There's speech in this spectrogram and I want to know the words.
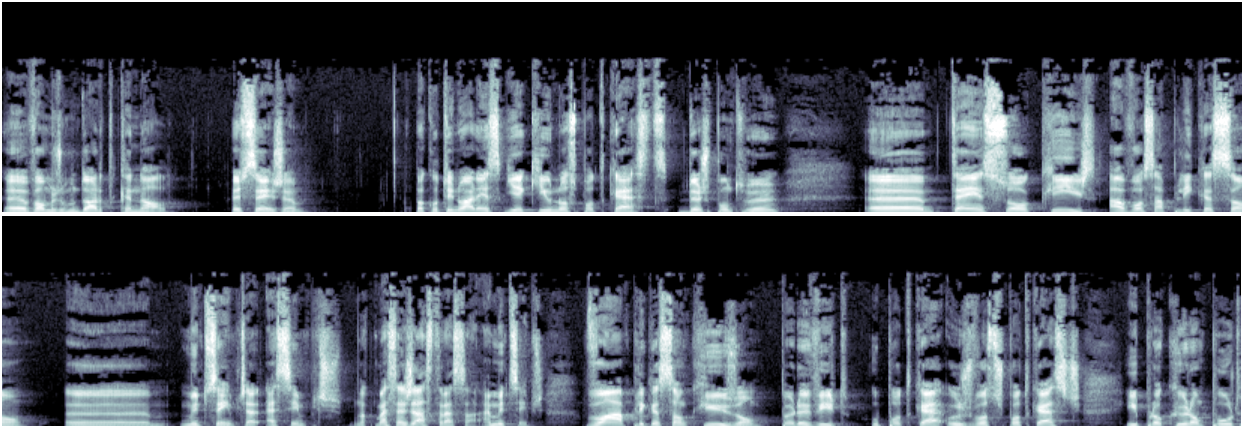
Uh, vamos mudar de canal. Ou seja, para continuarem a seguir aqui o nosso podcast 2.1, uh, têm só que ir à vossa aplicação. muito simples, é, é simples. Não comecem já a estressar, é muito simples. Vão à aplicação que usam para ouvir o podcast, os vossos podcasts e procuram por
